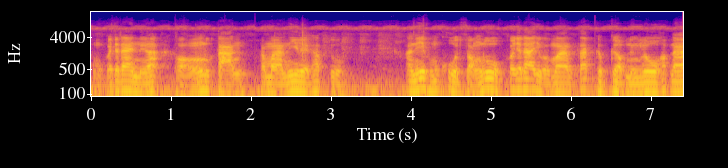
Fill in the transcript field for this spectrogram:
ผมก็จะได้เนื้อของลูกตาลประมาณนี้เลยครับดูอันนี้ผมขูด 2 ลูกก็จะได้อยู่ประมาณสักเกือบเกือบหนึ่งโลครับนะ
